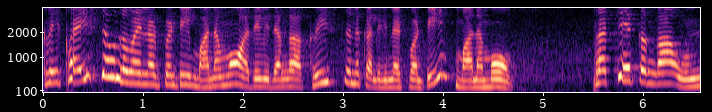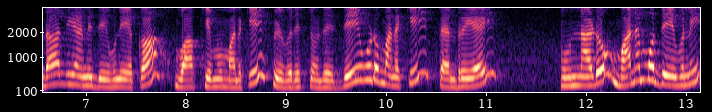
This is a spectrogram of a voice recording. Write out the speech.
క్రై క్రైస్తవులమైనటువంటి మనము అదేవిధంగా క్రీస్తుని కలిగినటువంటి మనము ప్రత్యేకంగా ఉండాలి అని దేవుని యొక్క వాక్యము మనకి వివరిస్తుంది. దేవుడు మనకి తండ్రి అయి ఉన్నాడు. మనము దేవుని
